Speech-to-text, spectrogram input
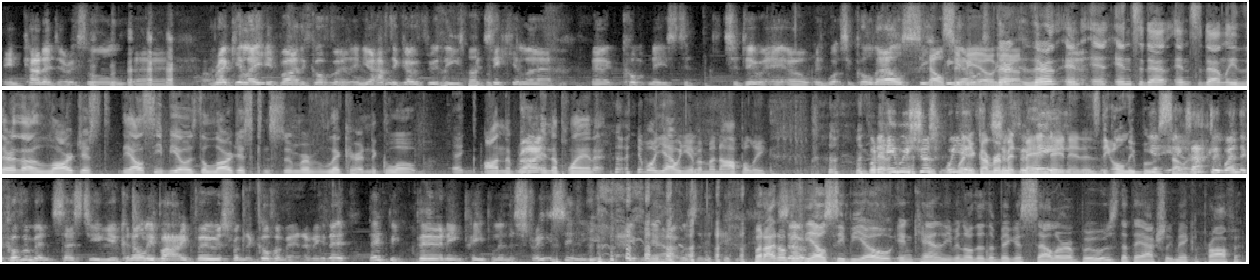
in Canada, it's all uh, regulated by the government, and you have to go through these particular uh, companies to to do it. Or what's it called? LCBO. LCBO, they're yeah. they're in, in, incident incidentally they're the largest. The LCBO is the largest consumer of liquor in the globe eh, on the Right. in the planet. well, yeah, when you have a monopoly. But it was just weird. When your government So for me- mandated is the only booze Yeah, seller. exactly. When the government says to you, you can only buy booze from the government. I mean, they, they'd be burning people in the streets in the UK if Yeah. that was the thing. But I don't So- think the LCBO in Canada, even though they're the biggest seller of booze, that they actually make a profit.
